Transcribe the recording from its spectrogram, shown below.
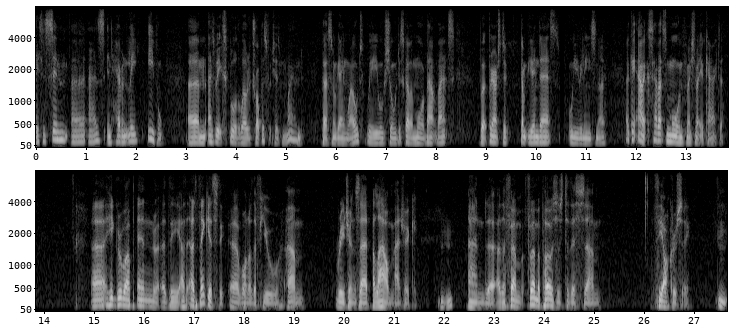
it is seen uh, as inherently evil. Um, as we explore the world of Tropis, which is my own personal game world, we will shall discover more about that. But pretty much to dump you in there, that's all you really need to know. Okay, Alex, how about some more information about your character? Uh, he grew up in uh, the. I, th- I think it's the, uh, one of the few um, regions that allow magic, hmm and uh, the firm firm opposes to this um, theocracy, Mm.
